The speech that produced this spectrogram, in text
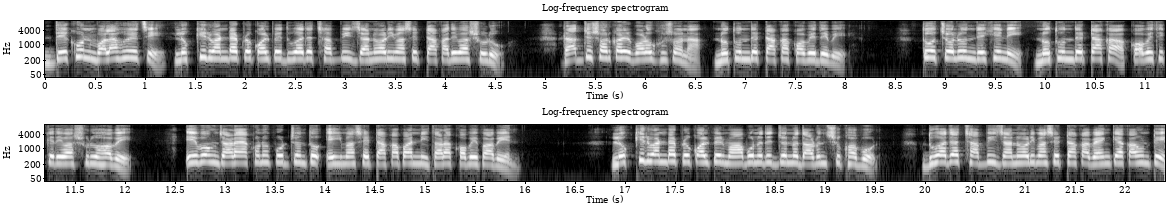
দেখুন, বলা হয়েছে লক্ষ্মীর ভাণ্ডার প্রকল্পে দু হাজার ছাব্বিশ জানুয়ারি মাসের টাকা দেওয়া শুরু। রাজ্য সরকারের বড় ঘোষণা, নতুনদের টাকা কবে দেবে? তো চলুন দেখে নিই, নতুনদের টাকা কবে থেকে দেওয়া শুরু হবে? এবং যারা এখনও পর্যন্ত এই মাসে টাকা পাননি, তারা কবে পাবেন? লক্ষ্মীর ভাণ্ডার প্রকল্পের মা বোনেদের জন্য দারুণ সুখবর। দু হাজার ছাব্বিশ জানুয়ারি মাসের টাকা ব্যাঙ্ক অ্যাকাউন্টে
